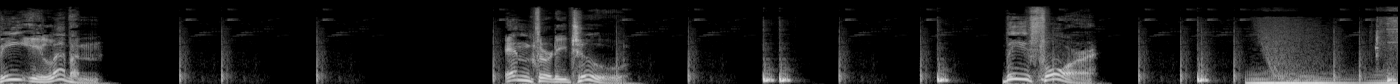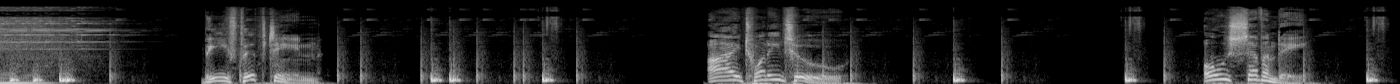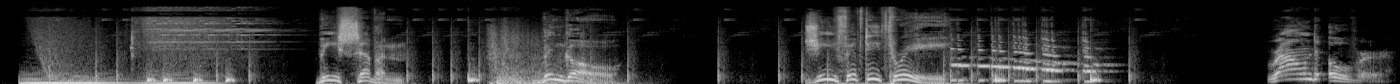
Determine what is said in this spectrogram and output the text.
B11 N32 B4 B15 I22 070 B7 Bingo. G53 Round over.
